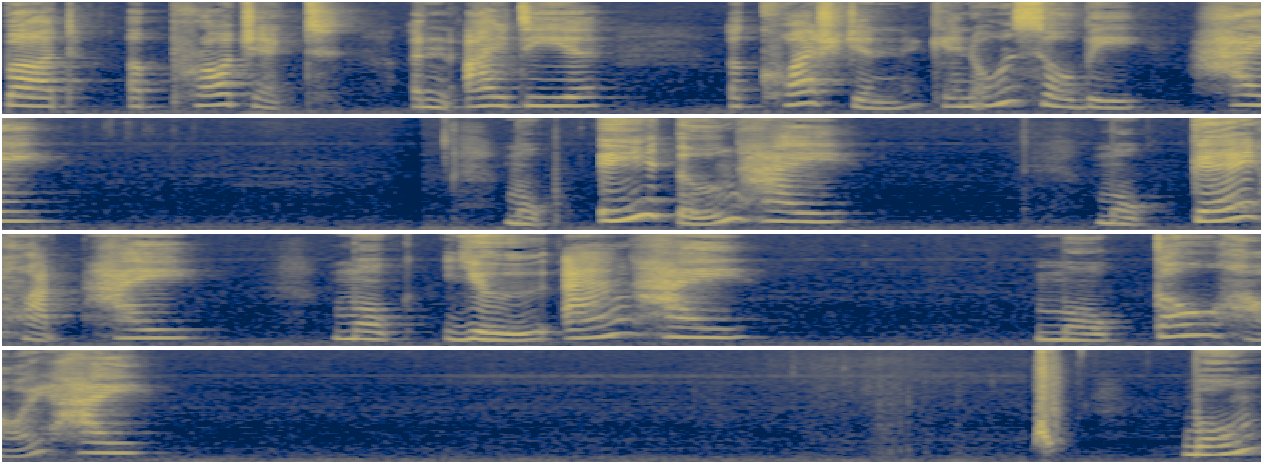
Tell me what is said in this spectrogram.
But a project, an idea, a question can also be hay. Một ý tưởng hay. Một kế hoạch hay. Một dự án hay. Một câu hỏi hay. Bốn,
